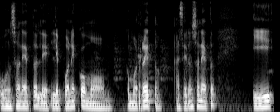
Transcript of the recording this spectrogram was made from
un soneto, le, le pone como, como reto hacer un soneto y,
